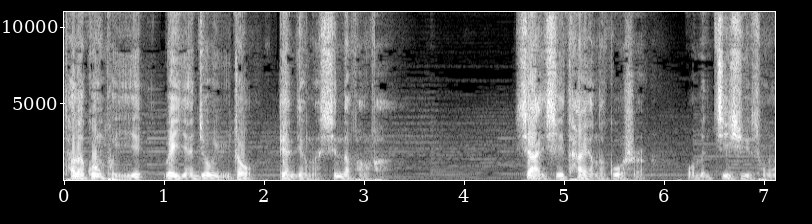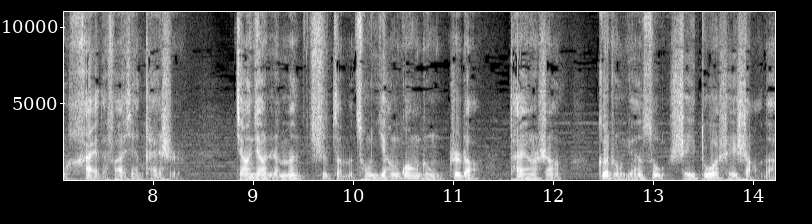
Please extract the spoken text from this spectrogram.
他的光谱仪为研究宇宙奠定了新的方法。下一期太阳的故事，我们继续从氦的发现开始。讲讲人们是怎么从阳光中知道太阳上各种元素谁多谁少的。《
